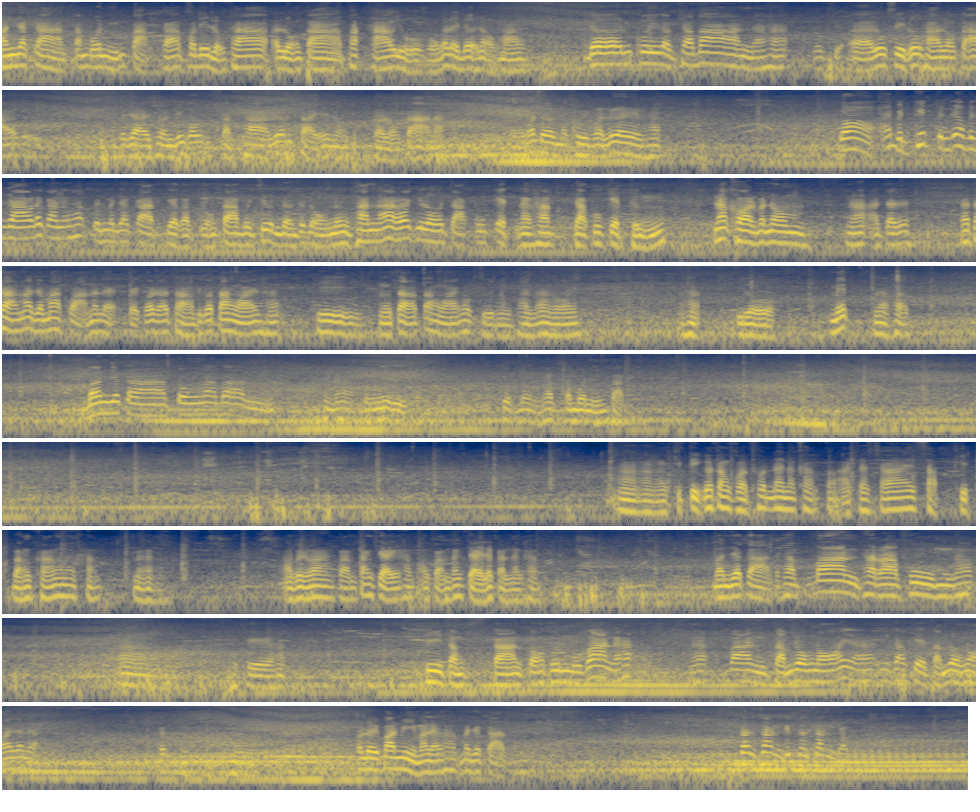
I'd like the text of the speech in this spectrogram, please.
บรรยากาศตำบลหินปักครับ พอดีหลวงตาหลวงตาพักเท้าอยู่ ผมก็เลยเดินออกมา เดินคุยกับชาวบ้านนะฮะลูกศิษย์ลูกหาหลวงตา ประชาชนที่เขาศรัทธาเลื่อมใสหลวงต่อหลวงตานะผมก็เดินมาคุยกันเรื่อยนะฮะก็ให้เป็นคลิปเป็นเรื่องเป็นราวแล้วกันนะครับ เป็นบรรยากาศเกี่ยวกับหลวงตาบุญชื่นเดินทุดงหนึ่งพันห้าร้อยกิโลจากภูเก็ตนะครับ จากภูเก็ตถึงนครพนมนะอาจจะ ระยะทางน่าจะมากกว่านั่นแหละ แต่ก็ระยะทางที่ก็ตั้งไว้นะฮะที่หลวงตาตั้งไว้ก็คือหนึ่งพันห้าร้อยนะฮะกิโลเมตรนะครับ บรรยากาศตรงหน้าบ้านนะฮะตรงนี้อีกจุดหนึ่งครับตำบลหินปัก กิติก็ต้องขอโทษได้นะครับ ก็อาจจะใช้ศัพท์ผิดบางครั้งนะครับนะเอาเป็นว่าความตั้งใจครับ เอาความตั้งใจแล้วกันนะครับ บรรยากาศนะครับ บ้านธาราภูมิครับอ่าโอเคครับที่ทำการกองทุนหมู่บ้านนะฮะนะฮะบ้านสำโรงน้อยนะฮะนี่เข้าเขตสำโรงน้อยแล้วเนี่ยก็เลยบ้านหมีมาแล้วครับ บรรยากาศ สั้นๆคลิปสั้นๆครับ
